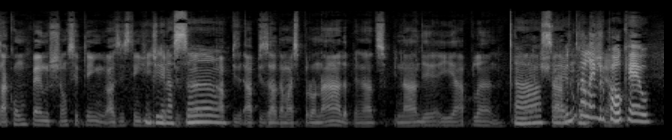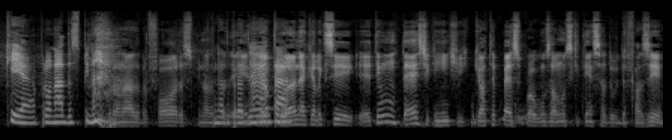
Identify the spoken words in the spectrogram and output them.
tá com o pé no chão, você tem. Às vezes tem gente Inclinação. que a, a, pisada mais pronada, a pronada supinada e, e a plana. Ah, né? certo. Eu nunca lembro qual que é o que é a pronada supinada. Pronada para fora, supinada, supinada para dentro. dentro. E a tá. plana é aquela que você. É, tem um teste que a gente. que eu até peço para alguns alunos que têm essa dúvida fazer.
